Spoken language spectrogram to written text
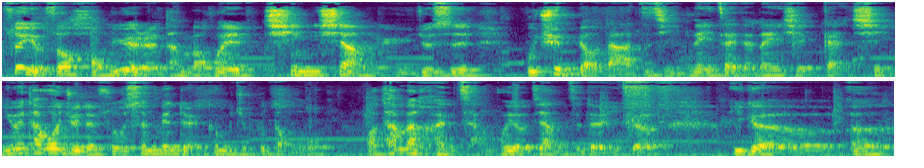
所以有时候红月人他们会倾向于就是不去表达自己内在的那一些感性，因为他会觉得说身边的人根本就不懂我哦。他们很常会有这样子的一个。一个呃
